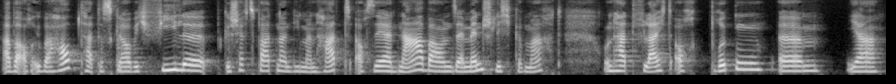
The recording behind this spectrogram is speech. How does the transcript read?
aber auch überhaupt hat es, glaube ich, viele Geschäftspartner, die man hat, auch sehr nahbar und sehr menschlich gemacht und hat vielleicht auch Brücken ähm, ja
